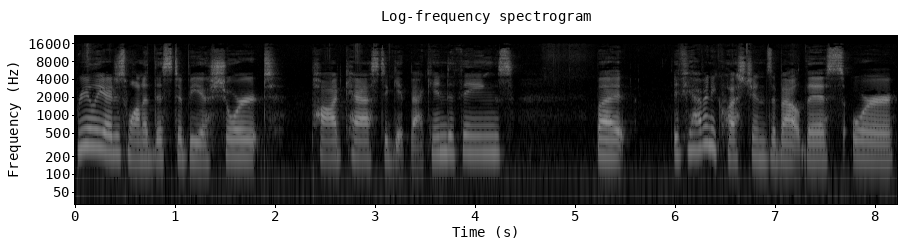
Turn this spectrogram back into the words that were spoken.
really, I just wanted this to be a short podcast to get back into things. But if you have any questions about this or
